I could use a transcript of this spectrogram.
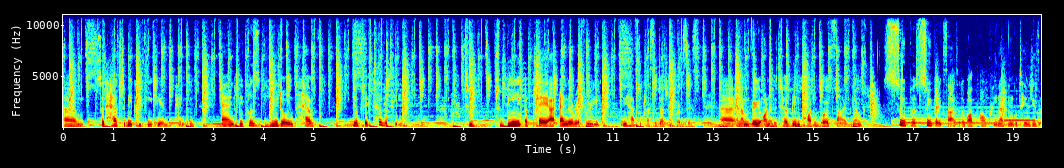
um, so it has to be completely independent. And because you don't have the objectivity to, to be a player and a referee, you have to trust the judging process. Uh, and I'm very honored to have been part of both sides. And I'm super, super excited about our queen. I think Utenji is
